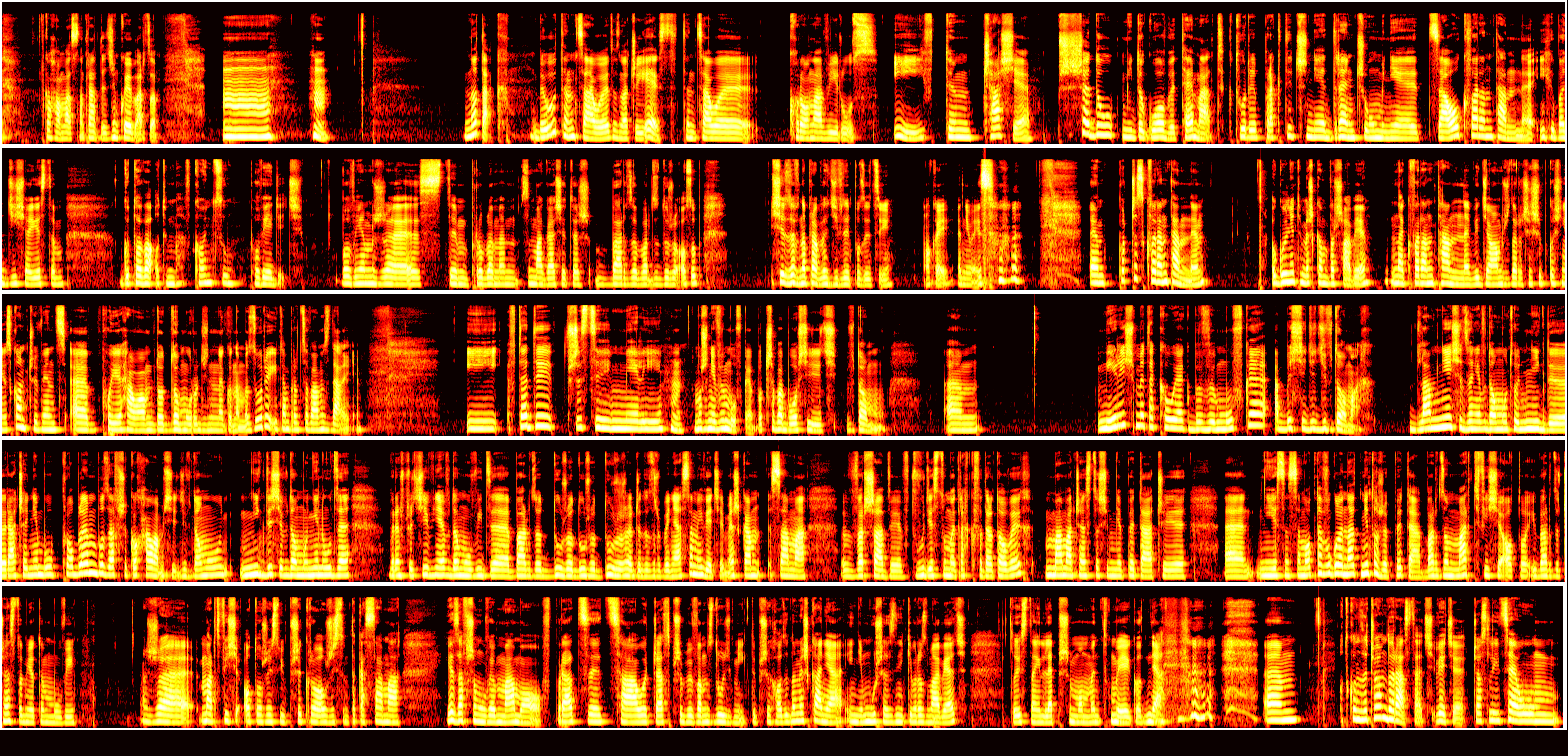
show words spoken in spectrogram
kocham Was, naprawdę, dziękuję bardzo. Mm, hmm. No tak, był ten cały, to znaczy jest ten cały koronawirus, i w tym czasie przyszedł mi do głowy temat, który praktycznie dręczył mnie całą kwarantannę i chyba dzisiaj jestem gotowa o tym w końcu powiedzieć. Bo wiem, że z tym problemem zmaga się też bardzo, bardzo dużo osób. Siedzę w naprawdę dziwnej pozycji. Okej, okay, anyways. Podczas kwarantanny Ogólnie to mieszkam w Warszawie. Na kwarantannę wiedziałam, że to raczej szybko się nie skończy, więc e, pojechałam do domu rodzinnego na Mazury i tam pracowałam zdalnie. I wtedy wszyscy mieli, hmm, może nie wymówkę, bo trzeba było siedzieć w domu. Um, mieliśmy taką jakby wymówkę, aby siedzieć w domach. Dla mnie siedzenie w domu to nigdy raczej nie był problem, bo zawsze kochałam siedzieć w domu. Nigdy się w domu nie nudzę. Wręcz przeciwnie, w domu widzę bardzo dużo, dużo, dużo rzeczy do zrobienia. Sami wiecie, mieszkam sama w Warszawie w 20 metrach kwadratowych. Mama często się mnie pyta, czy e, nie jestem samotna. W ogóle nawet nie to, że pyta, bardzo martwi się o to i bardzo często mi o tym mówi, że martwi się o to, że jest mi przykro, że jestem taka sama. Ja zawsze mówię, mamo, w pracy cały czas przebywam z ludźmi. Gdy przychodzę do mieszkania i nie muszę z nikim rozmawiać, to jest najlepszy moment mojego dnia. um, odkąd zaczęłam dorastać, wiecie, czas liceum,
